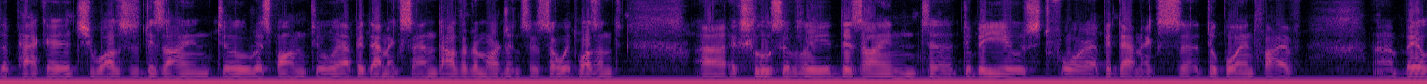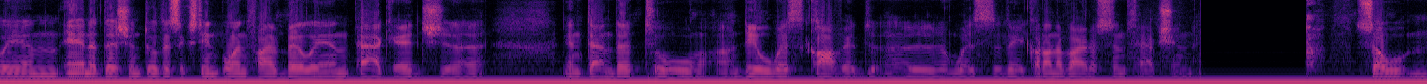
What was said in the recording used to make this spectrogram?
the package was designed to respond to epidemics and other emergencies, so it wasn't uh, exclusively designed uh, to be used for epidemics. Uh, 2.5 uh, billion in addition to the 16.5 billion package uh, intended to uh, deal with COVID, uh, with the coronavirus infection. So, mm,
